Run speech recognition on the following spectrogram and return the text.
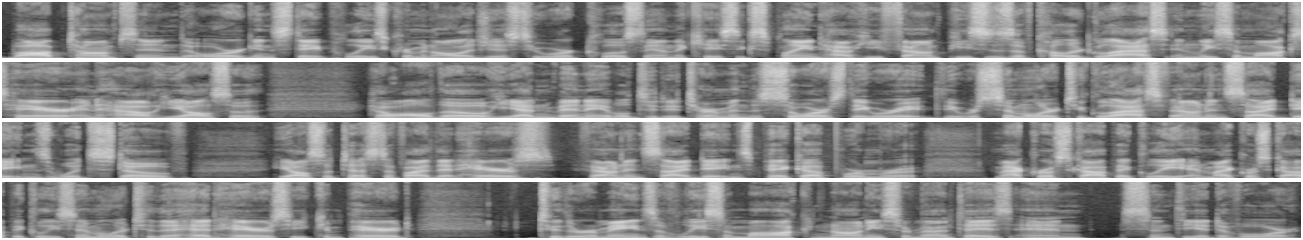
Bob Thompson, the Oregon State Police criminologist who worked closely on the case, explained how he found pieces of colored glass in Lisa Mock's hair, and how he also, how although he hadn't been able to determine the source, they were they were similar to glass found inside Dayton's wood stove. He also testified that hairs found inside Dayton's pickup were macroscopically and microscopically similar to the head hairs he compared to the remains of Lisa Mock, Nani Cervantes, and Cynthia DeVore.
